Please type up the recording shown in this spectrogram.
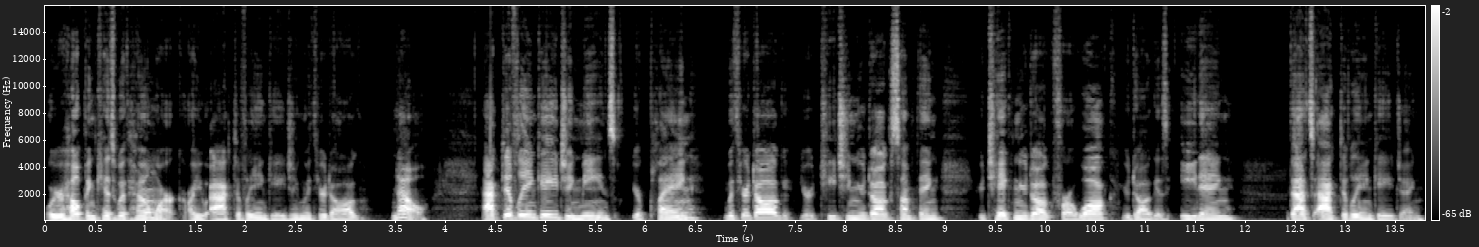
Or you're helping kids with homework. Are you actively engaging with your dog? No. Actively engaging means you're playing with your dog, you're teaching your dog something, you're taking your dog for a walk, your dog is eating. That's actively engaging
